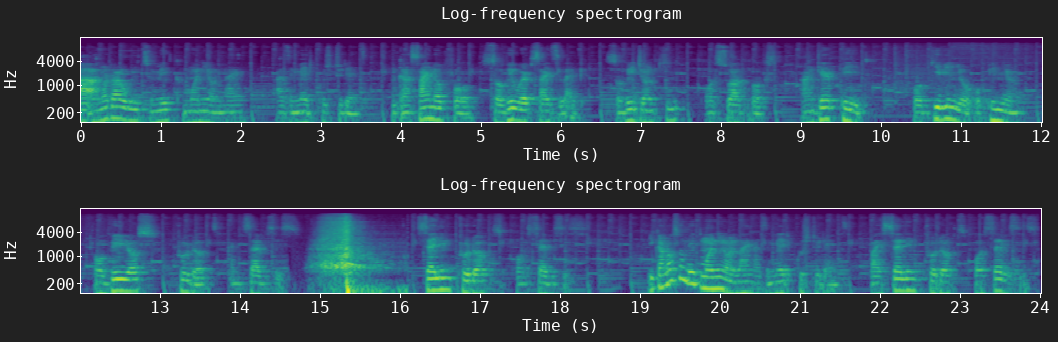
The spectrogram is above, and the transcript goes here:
are another way to make money online as a medical student. You can sign up for survey websites like Survey Junkie or Swagbucks and get paid for giving your opinion on various products and services. Selling products or services. You can also make money online as a medical student by selling products or services.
